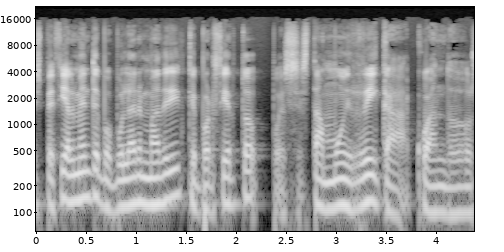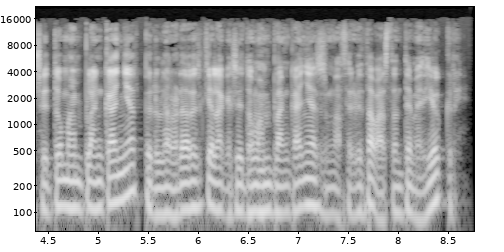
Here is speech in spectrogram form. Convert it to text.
especialmente popular en Madrid, que por cierto, pues está muy rica cuando se toma en plan cañas, pero la verdad es que la que se toma en plan cañas es una cerveza bastante mediocre.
